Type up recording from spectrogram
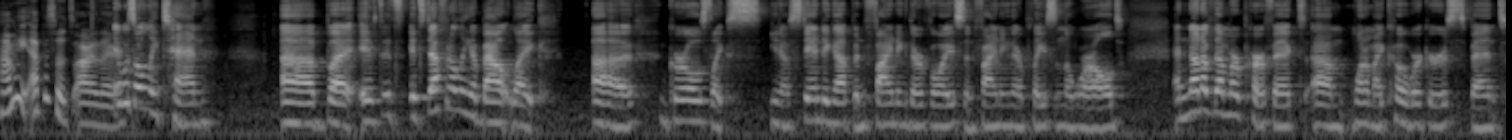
How many episodes are there? it was only 10 uh, but it's, it's it's definitely about like uh, girls like you know standing up and finding their voice and finding their place in the world and none of them are perfect um, one of my coworkers spent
